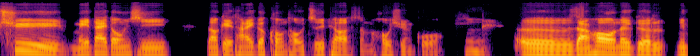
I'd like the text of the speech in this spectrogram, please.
去没带东西，然后给他一个空头支票，什么候选国？嗯。呃，然后那个你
